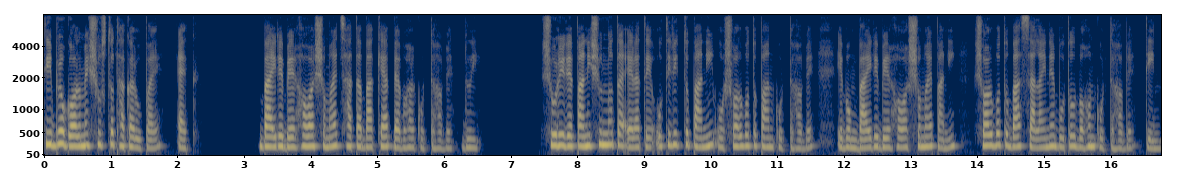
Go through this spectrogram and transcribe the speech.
তীব্র গরমে সুস্থ থাকার উপায় এক। বাইরে বের হওয়ার সময় ছাতা বা ক্যাপ ব্যবহার করতে হবে। দুই। শরীরে পানি শূন্যতা এড়াতে অতিরিক্ত পানি ও শরবত পান করতে হবে এবং বাইরে বের হওয়ার সময় পানি, শরবত বা স্যালাইনের বোতল বহন করতে হবে। তিন।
